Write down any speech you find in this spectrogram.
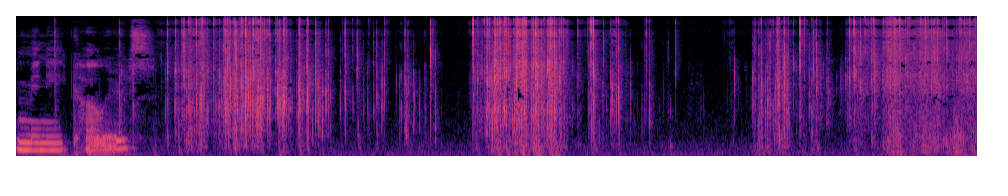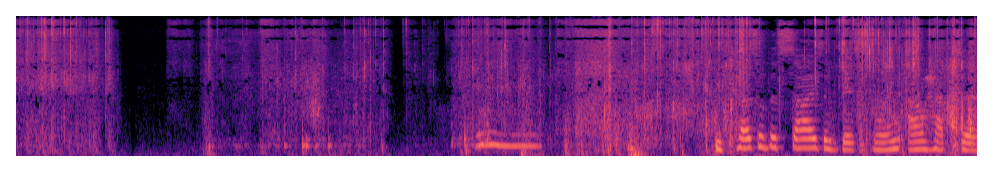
many colors. Because of the size of this one, I'll have to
